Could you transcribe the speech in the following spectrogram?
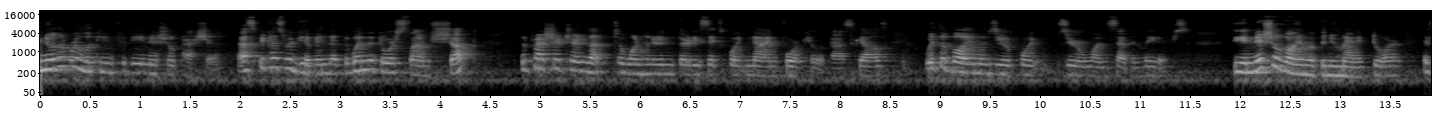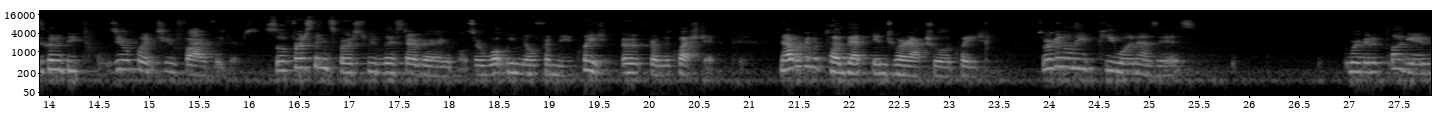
We know that we're looking for the initial pressure. That's because we're given that when the door slams shut, the pressure turns up to 136.94 kilopascals with a volume of 0.017 liters. The initial volume of the pneumatic door is going to be 0.25 liters. So first things first, we list our variables, or what we know from the equation, or from the question. Now we're going to plug that into our actual equation. So we're going to leave P1 as is, we're going to plug in,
